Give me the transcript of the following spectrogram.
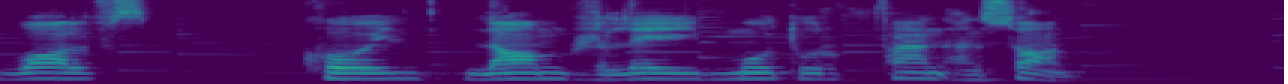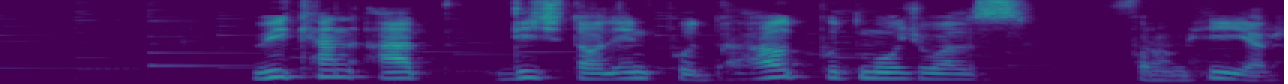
valves, coil, lamp, relay, motor, fan, and so on. We can add digital input output modules from here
